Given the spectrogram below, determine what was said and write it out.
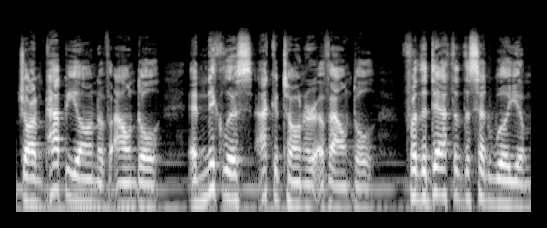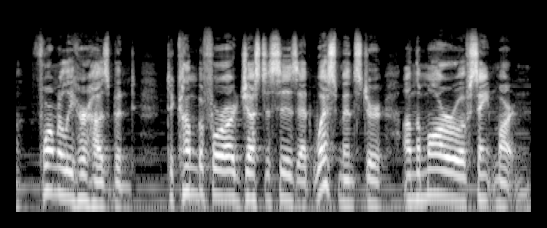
John Papillon of Oundle, and Nicholas Acatoner of Oundle, for the death of the said William, formerly her husband, to come before our justices at Westminster on the morrow of St. Martin,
